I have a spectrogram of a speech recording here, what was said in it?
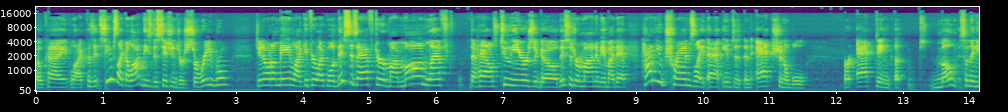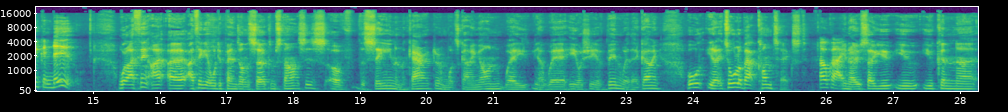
okay, like because it seems like a lot of these decisions are cerebral. Do you know what I mean? Like if you're like, well, this is after my mom left the house two years ago. This is reminding me of my dad. How do you translate that into an actionable or acting uh, moment, something you can do? Well, I think I uh, I think it all depends on the circumstances of the scene and the character and what's going on, where you know where he or she have been, where they're going. All you know, it's all about context. Okay. You know, so you you you can uh,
